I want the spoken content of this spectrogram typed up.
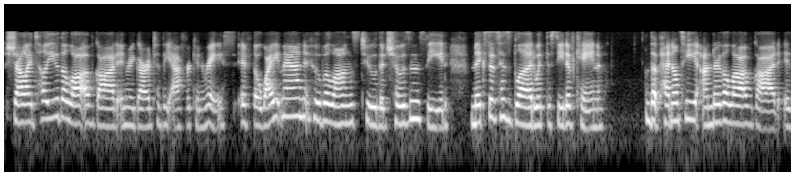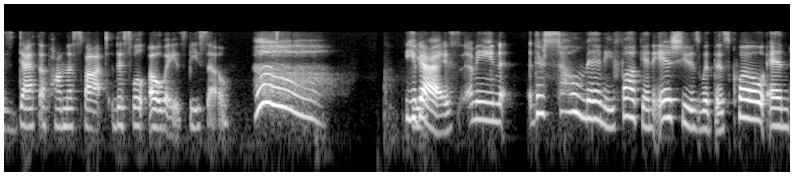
Shall I tell you the law of God in regard to the African race? If the white man who belongs to the chosen seed mixes his blood with the seed of Cain, the penalty under the law of God is death upon the spot. This will always be so. you yeah. guys, I mean, there's so many fucking issues with this quote and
